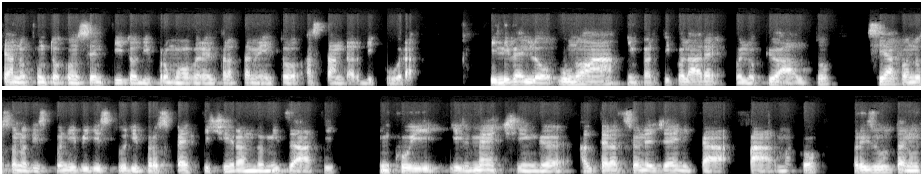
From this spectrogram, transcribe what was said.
che hanno appunto consentito di promuovere il trattamento a standard di cura. Il livello 1A, in particolare quello più alto, sia quando sono disponibili studi prospettici randomizzati in cui il matching alterazione genica farmaco risulta in un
